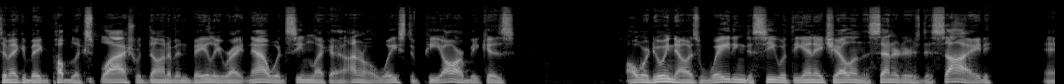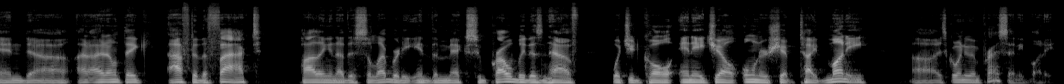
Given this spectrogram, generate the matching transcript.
to make a big public splash with donovan bailey right now would seem like a i don't know a waste of pr because all we're doing now is waiting to see what the nhl and the senators decide and uh, I, I don't think after the fact piling another celebrity into the mix who probably doesn't have what you'd call nhl ownership type money uh, is going to impress anybody.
